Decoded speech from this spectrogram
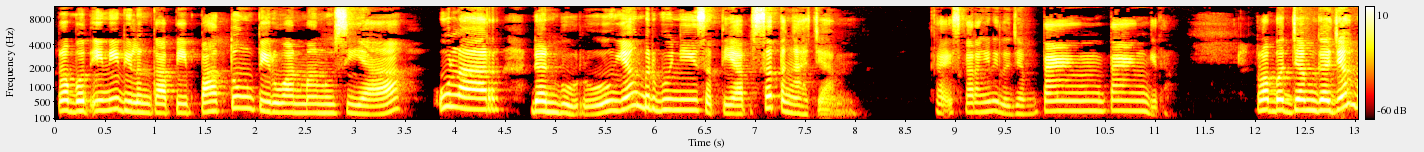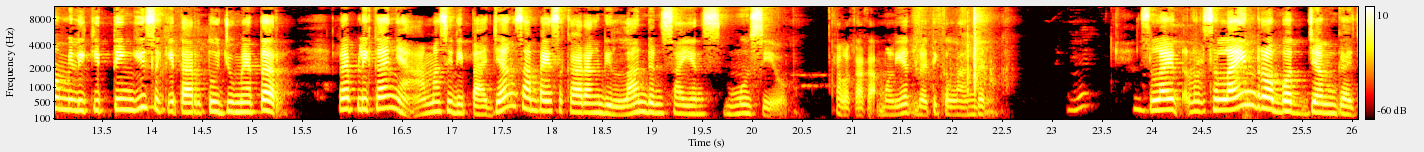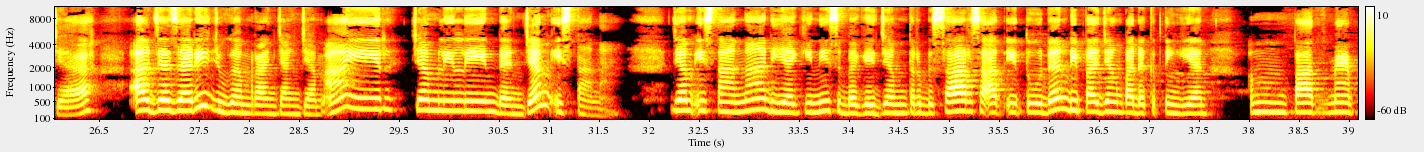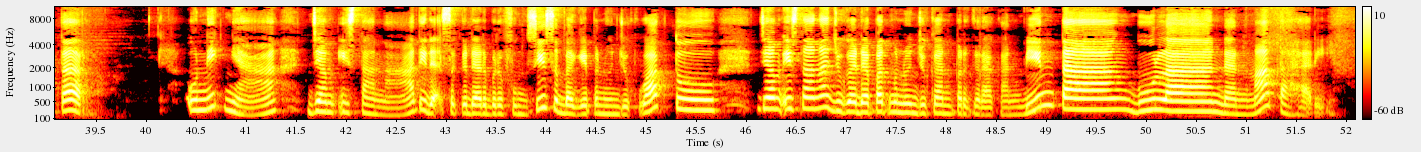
Robot ini dilengkapi patung tiruan manusia, ular, dan burung yang berbunyi setiap setengah jam. Kayak sekarang ini loh jam teng teng gitu. Robot jam gajah memiliki tinggi sekitar 7 meter Replikanya masih dipajang sampai sekarang di London Science Museum. Kalau kakak mau lihat berarti ke London. Selain, selain robot jam gajah, Al-Jazari juga merancang jam air, jam lilin, dan jam istana. Jam istana diyakini sebagai jam terbesar saat itu dan dipajang pada ketinggian 4 meter. Uniknya, jam istana tidak sekedar berfungsi sebagai penunjuk waktu. Jam istana juga dapat menunjukkan pergerakan bintang, bulan, dan matahari.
